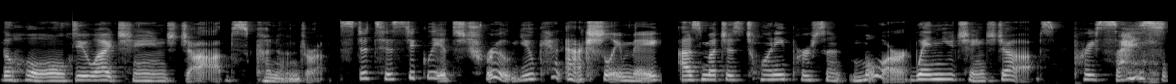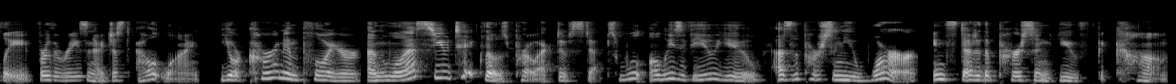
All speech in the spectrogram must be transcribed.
the whole do I change jobs conundrum. Statistically, it's true. You can actually make as much as 20% more when you change jobs, precisely for the reason I just outlined your current employer, unless you take those proactive steps, will always view you as the person you were instead of the person you've become.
